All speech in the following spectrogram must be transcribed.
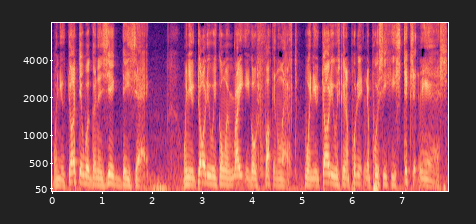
When you thought they were gonna zig, they zag. When you thought he was going right, he goes fucking left. When you thought he was gonna put it in the pussy, he sticks it in the ass.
